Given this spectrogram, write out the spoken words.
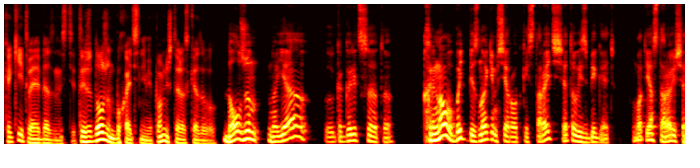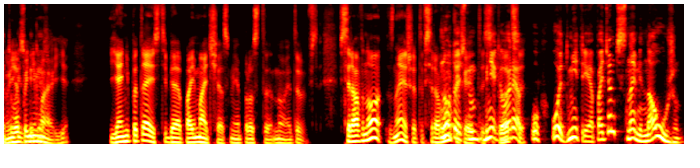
Какие твои обязанности? Ты же должен бухать с ними, помнишь, ты рассказывал? Должен, но я, э, как говорится, это... Хреново быть безногим сироткой. Старайтесь этого избегать. Вот я стараюсь Ну, этого я избегать. понимаю. Я, Я не пытаюсь тебя поймать сейчас, мне просто, ну, это все равно, знаешь, это все равно Ну, то есть мне ситуация... говорят, ой, Дмитрий, а пойдемте с нами на ужин?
